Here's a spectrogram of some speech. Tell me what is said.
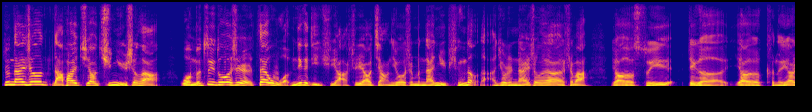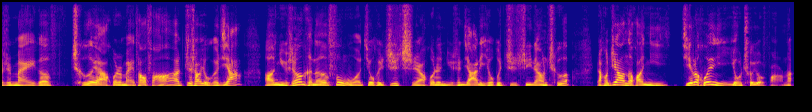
就男生哪怕要娶女生啊。我们最多是在我们那个地区啊，是要讲究什么男女平等的啊，就是男生要，是吧？要随这个要可能要是买一个车呀，或者买套房啊，至少有个家啊。女生可能父母就会支持啊，或者女生家里就会支持一辆车，然后这样的话，你结了婚有车有房了，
